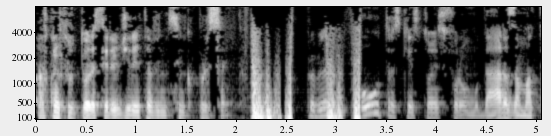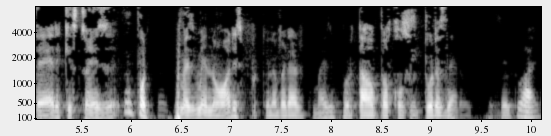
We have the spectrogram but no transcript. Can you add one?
as construtoras teriam direito a 25%. O problema é que outras questões foram mudadas na matéria, questões importantes, mas menores, porque na verdade o que mais importava para as construtoras eram os percentuais.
